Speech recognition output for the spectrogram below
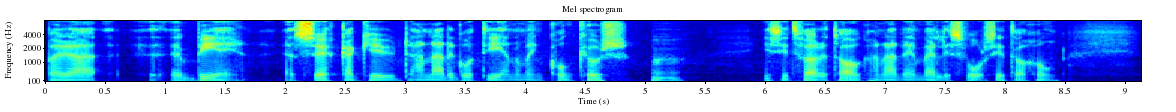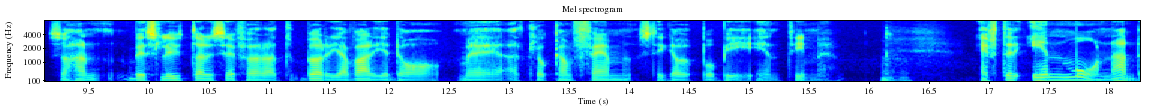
börja be, söka Gud. Han hade gått igenom en konkurs mm. i sitt företag. Han hade en väldigt svår situation. Så han beslutade sig för att börja varje dag med att klockan fem stiga upp och be en timme. Mm. Efter en månad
